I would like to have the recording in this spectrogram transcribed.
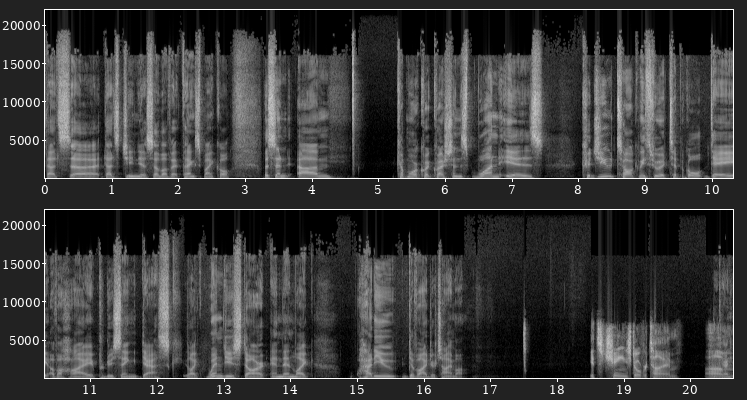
That's uh, that's genius. I love it. Thanks, Michael. Listen, um, couple more quick questions. One is, could you talk me through a typical day of a high producing desk? Like, when do you start, and then like, how do you divide your time up? It's changed over time. Um, okay.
